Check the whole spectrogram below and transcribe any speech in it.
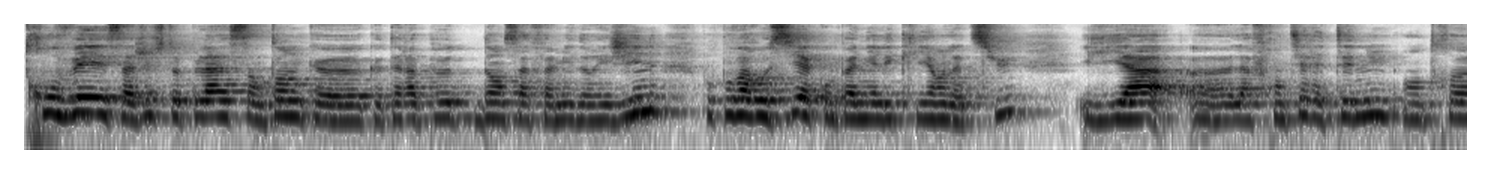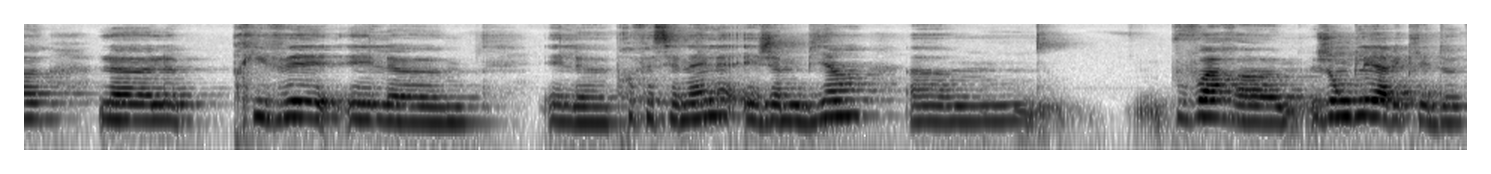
trouver sa juste place en tant que thérapeute dans sa famille d'origine pour pouvoir aussi accompagner les clients là-dessus il y a euh, la frontière est ténue entre le, privé et le, professionnel et j'aime bien euh, pouvoir euh, jongler avec les deux.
